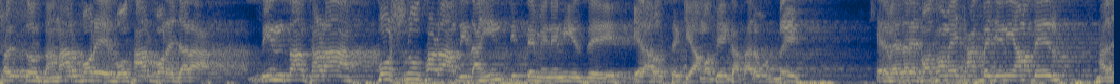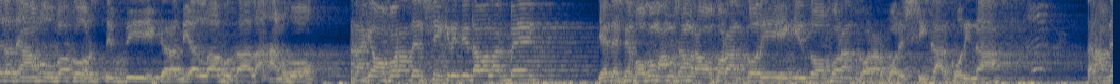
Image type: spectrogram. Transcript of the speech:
সত্য জানার পরে, বোঝার পরে যারা চিন্তা ছাড়া, প্রশ্ন ছাড়া দ্বিধাহীন চিত্তে মেনে নিয়েছে। এরা হচ্ছে কিয়ামতে কাতারে উঠবে। এর ভেতরে প্রথমেই থাকবে যিনি আমাদের হাজরতে আবু বকর সিদ্দিক রাদি আল্লাহ আনহু। তাকে অপরাধের স্বীকৃতি দেওয়া লাগবে। এ দেশে বহু মানুষ আমরা অপরাধ করি, কিন্তু অপরাধ করার পরে স্বীকার করি না। তাহলে আপনি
